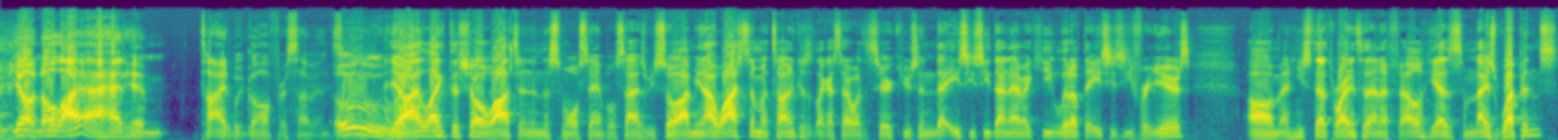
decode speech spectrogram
no, yo, no lie. I had him tied with Goff for seven. so- Ooh, Yeah, I like Deshaun Watson in the small sample size we saw. I mean, I watched him a ton because, like I said, I went to Syracuse and the ACC dynamic. He lit up the ACC for years, um, and he stepped right into the NFL. He has some nice weapons.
